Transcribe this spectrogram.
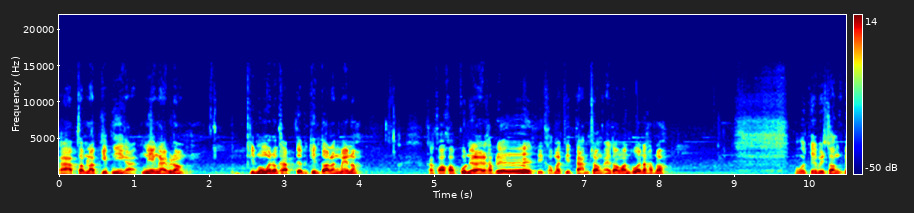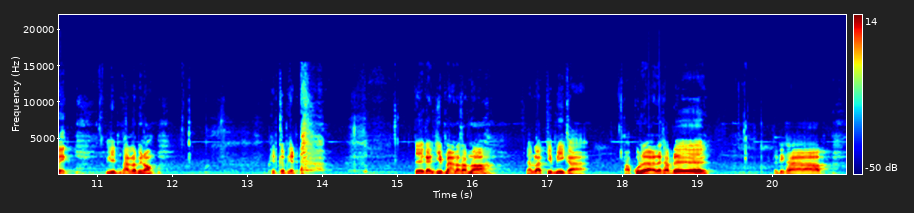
ครับสำหรับคลิปนี้ก็นี่ยังไงพี่น้อง กินมุ่งมาดอกครับ เดี๋ยวไปกินตอนหลังแม่เนาะก็ขอขอบคุณหลายๆนะครับเด้อที่เขามาติดตามช่องไอ้ท้องอ่อนทวนนะครับเนาะโอ้เจอไปสองเป็กลิ้นพันแล้วพี่น้องเผ็ดกับเผ็ด เจอกันคลิปหน้านะครับเนาะสำหรับคลิปนี้ก็ขอบคุณหลายนะครับ เด้อสวัสดีครับ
